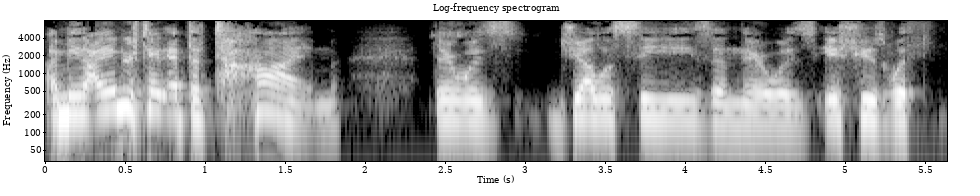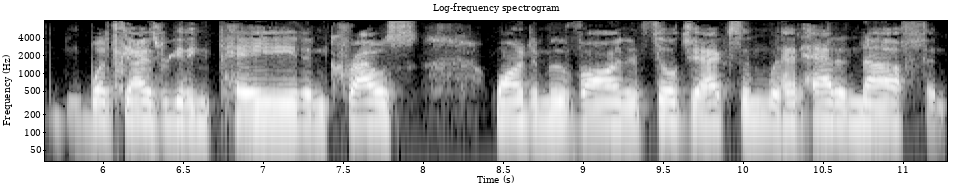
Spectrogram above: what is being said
I mean, I understand at the time there was jealousies and there was issues with what guys were getting paid, and Krause wanted to move on, and Phil Jackson had had enough, and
